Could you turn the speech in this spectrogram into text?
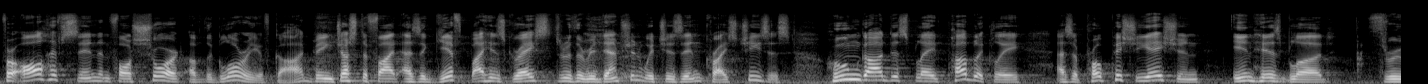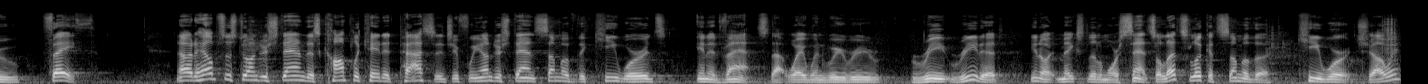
for all have sinned and fall short of the glory of God, being justified as a gift by His grace through the redemption which is in Christ Jesus, whom God displayed publicly as a propitiation in His blood through faith. Now it helps us to understand this complicated passage if we understand some of the key words in advance. That way when we reread re it, you know, it makes a little more sense. So let's look at some of the key words, shall we?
